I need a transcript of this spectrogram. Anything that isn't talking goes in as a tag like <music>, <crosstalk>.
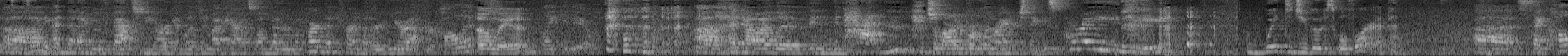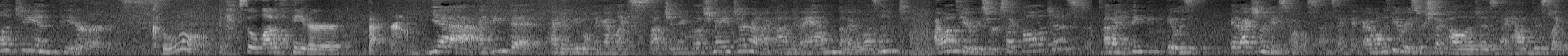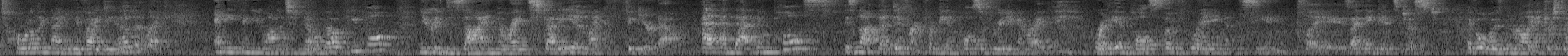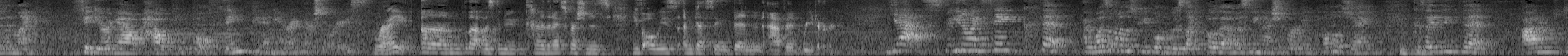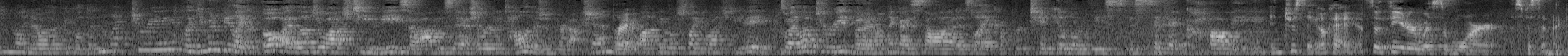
Um, exciting. and then I moved back to New York and lived in my parents' one bedroom apartment for another year after college. Oh man. Like you do. <laughs> um, and now I live in Manhattan, which a lot of Brooklyn writers think is crazy. <laughs> What did you go to school for at Penn? uh, psychology and theater arts. Cool. So a lot of theater background. Yeah, I think that I know people think I'm like such an English major, and I kind of am, but I wasn't. I wanted to be a research psychologist, and I think it was. It actually makes total sense. I think I wanted to be a research psychologist. I had this like totally naive idea that like anything you wanted to know about people, you could design the right study and like figure it out. And, and that impulse is not that different from the impulse of reading and writing, or Right. the impulse of writing and seeing plays. I think it's just I've always been really interested in like figuring out how people think and hearing their stories. Right. Um, well, that was going to be kind of the next question is you've always, I'm guessing, been an avid reader. Yes, but you know, I think that I wasn't one of those people who was like, oh, that must mean I should work in publishing. Because I think that I don't, didn't really know other people didn't like to read. Like, you wouldn't be like, oh, I love to watch TV, so obviously I should work in television production. Like, Right. A lot of people just like to watch TV. So I love to read, but I don't think I saw it as like a particularly specific hobby. Interesting. Okay. So theater was more specific.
